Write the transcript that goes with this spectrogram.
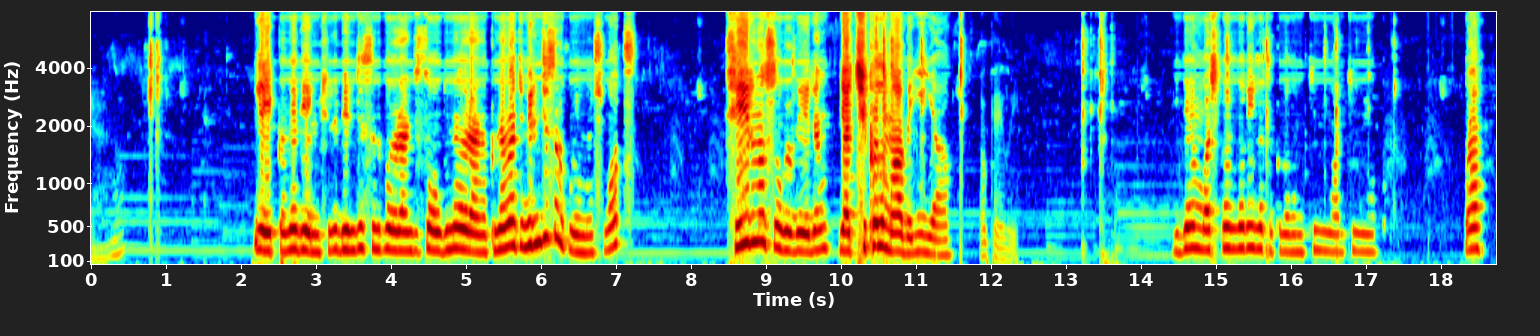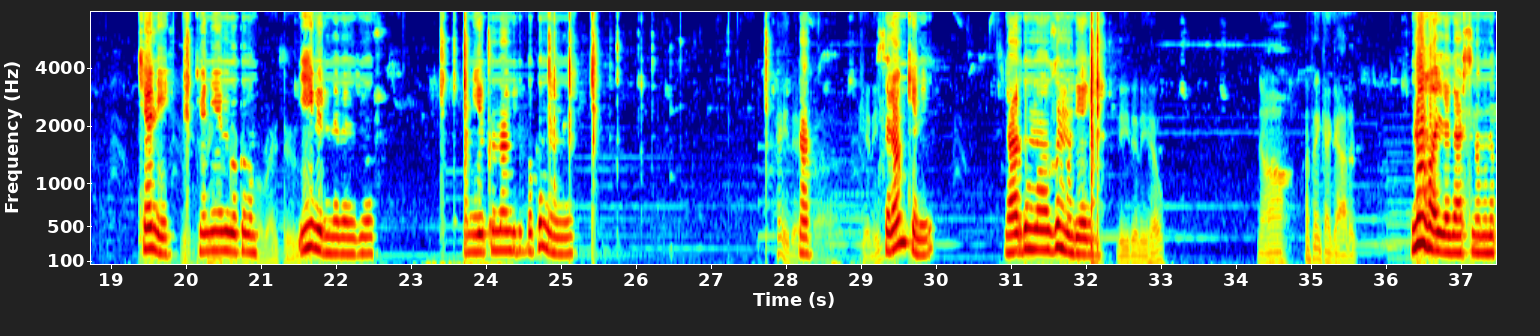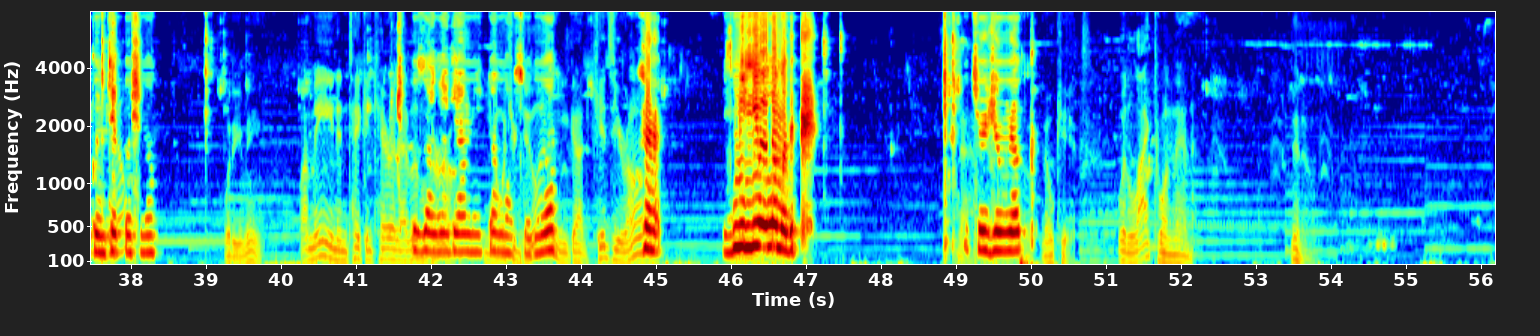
dakika ne diyelim şimdi? Birinci sınıf öğrencisi olduğunu öğrendi. Clementi birinci sınıf mıymış? What? Şehir nasıl diyelim? Ya çıkalım abi iyi ya. Okay, Lee. Gidelim başkalarıyla takılalım. Kim var kim yok. Ha? Kenny. Kenny'ye bir bakalım. İyi birine benziyor. Hani yakından gidip bakamıyor muyuz? Hey there, Huh. uh. Selam Kenny. Yardım lazım mı diyelim. Need any help? No, I think I got it. Ne halledersin amına koyayım tek başına. What do you mean? I mean, in taking care of that little Kızlarla girl. You ilgilenmekten know what you're bahsediyor. doing? You got kids of your own? Biz milli olamadık. Çocuğum yok. No kids. Would liked one then. You know.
